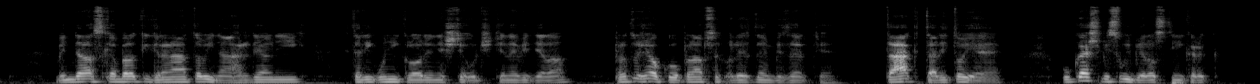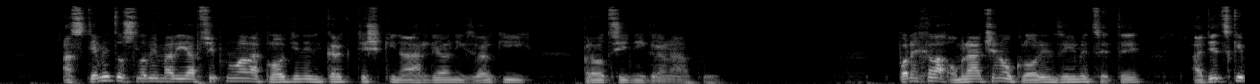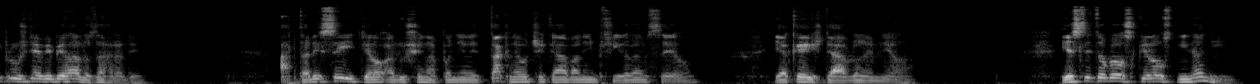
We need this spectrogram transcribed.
vyndala z kabelky granátový náhrdelník, který u ní Claudine ještě určitě neviděla, protože ho koupila před odjezdem v Bizertě. Tak, tady to je. Ukaž mi svůj bělostný krk. A s těmito slovy Maria připnula na Claudinin krk těžký náhrdelník z velkých prvotřídních granátů. Ponechala omráčenou jejími city a dětsky pružně vyběhla do zahrady. A tady se jí tělo a duše naplnily tak neočekávaným přílevem sil, jaké již dávno neměla. Jestli to bylo skvělou snídaní,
